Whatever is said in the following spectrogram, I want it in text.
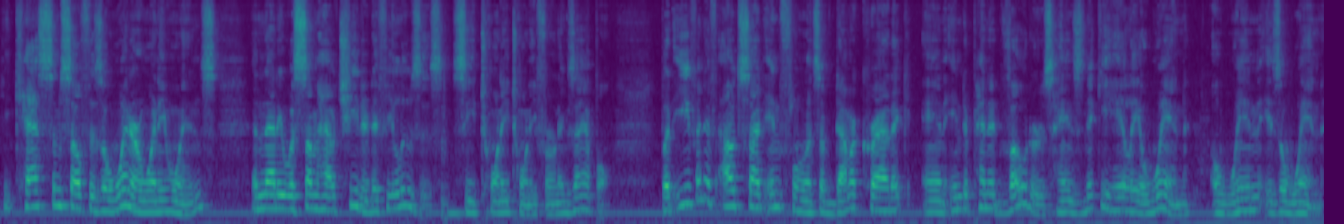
He casts himself as a winner when he wins, and that he was somehow cheated if he loses. See 2020 for an example. But even if outside influence of Democratic and independent voters hands Nikki Haley a win, a win is a win.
